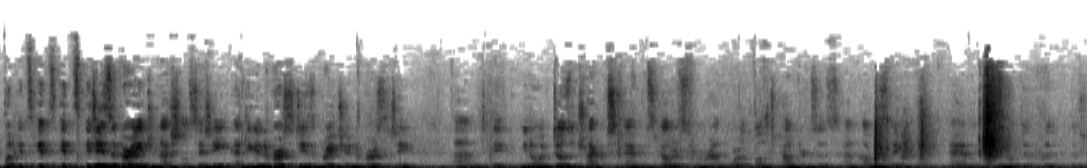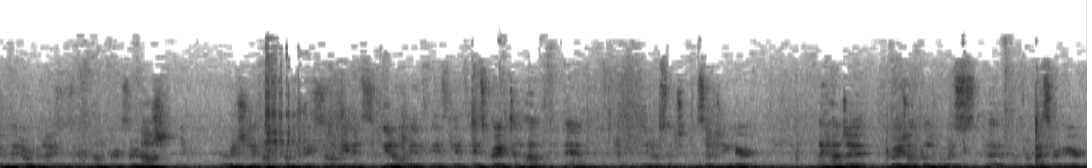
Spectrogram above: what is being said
but it's, it's, it's, it is a very international city. Uh, the university is a great university, and it, you know it does attract um, scholars from around the world, both to and obviously, um, you know, the, the, the two main organisers of the conference are not originally from the country. So I mean, it's you know, it, it, it, it's great to have um, you know such a facility here. I had a great uncle who was uh, a professor here,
